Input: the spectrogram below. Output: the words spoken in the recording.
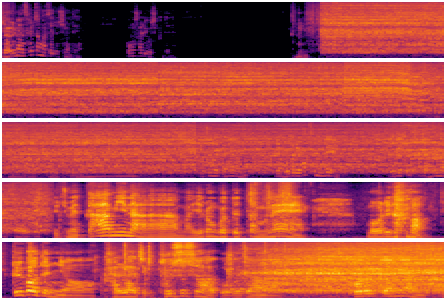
열면 살짝만 세주시면 돼요. 뽕 살리고 싶은데. 요즘에 땀이나 막 이런 것들 때문에 머리가 막 뜨거든요. 갈라지고 부스스하고 그죠? 그럴 때는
